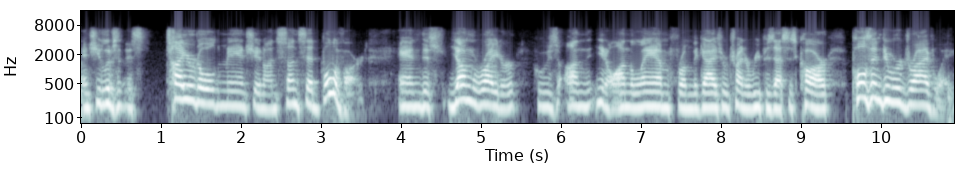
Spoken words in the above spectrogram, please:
and she lives in this tired old mansion on Sunset Boulevard. And this young writer who's on you know on the lam from the guys who are trying to repossess his car pulls into her driveway.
